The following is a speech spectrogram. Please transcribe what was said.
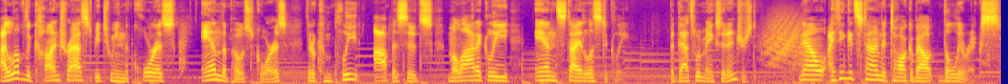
I love the contrast between the chorus and the post chorus. They're complete opposites melodically and stylistically. But that's what makes it interesting. Now, I think it's time to talk about the lyrics.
